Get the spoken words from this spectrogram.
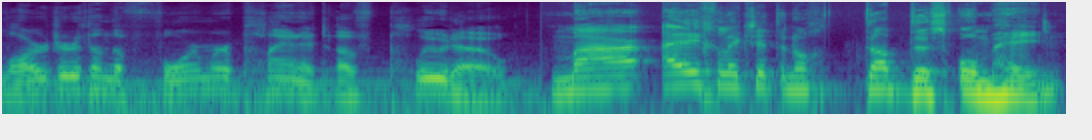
larger than the former planet of Pluto. Maar eigenlijk zit er nog dat dus omheen.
